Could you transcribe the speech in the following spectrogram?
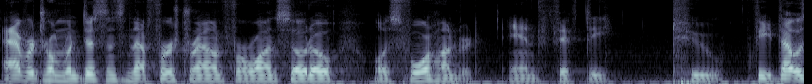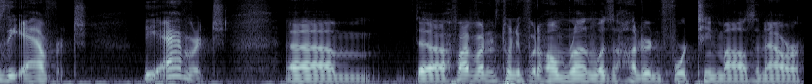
Average home run distance in that first round for Juan Soto was 452 feet. That was the average. The average. Um, The 520 foot home run was 114 miles an hour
